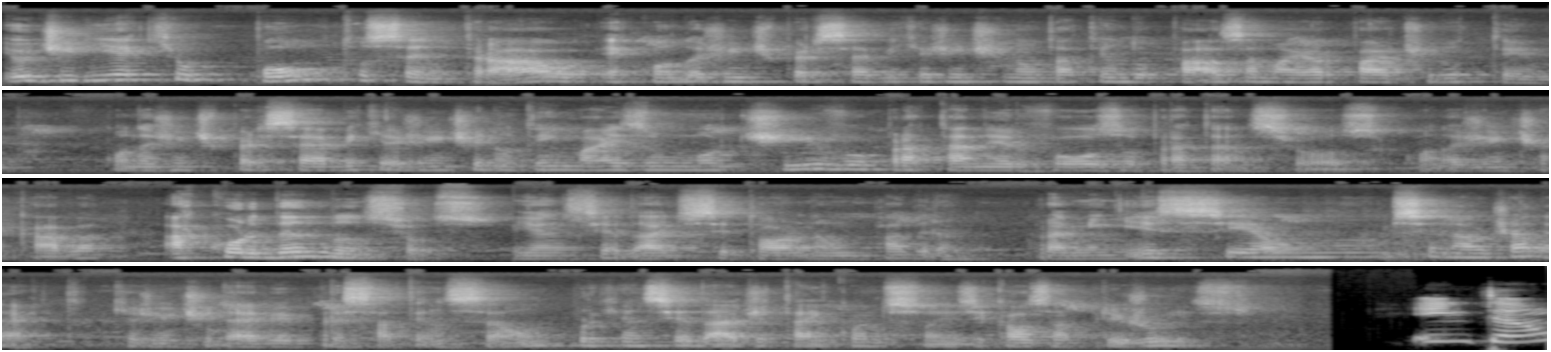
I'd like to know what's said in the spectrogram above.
Eu diria que o ponto central é quando a gente percebe que a gente não está tendo paz a maior parte do tempo quando a gente percebe que a gente não tem mais um motivo para estar tá nervoso, para estar tá ansioso, quando a gente acaba acordando ansioso e a ansiedade se torna um padrão. Para mim, esse é um sinal de alerta que a gente deve prestar atenção, porque a ansiedade está em condições de causar prejuízo. Então,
